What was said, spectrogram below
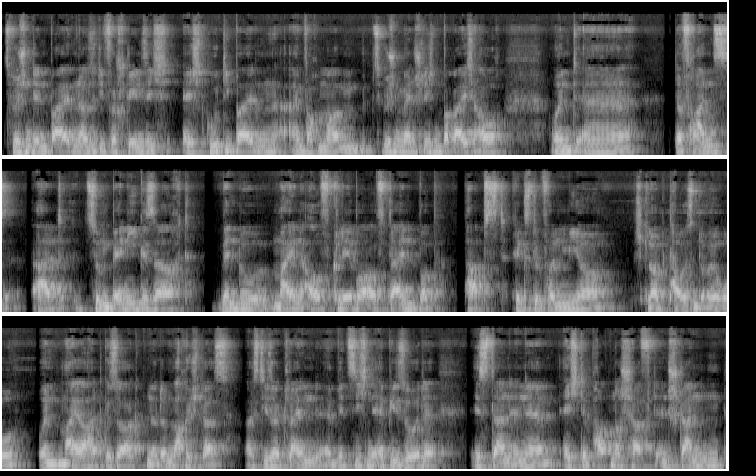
zwischen den beiden. Also die verstehen sich echt gut, die beiden, einfach mal im zwischenmenschlichen Bereich auch. Und äh, der Franz hat zum Benny gesagt, wenn du meinen Aufkleber auf deinen Bob pappst, kriegst du von mir, ich glaube, 1000 Euro. Und Meyer hat gesagt, na dann mache ich das. Aus dieser kleinen äh, witzigen Episode ist dann eine echte Partnerschaft entstanden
